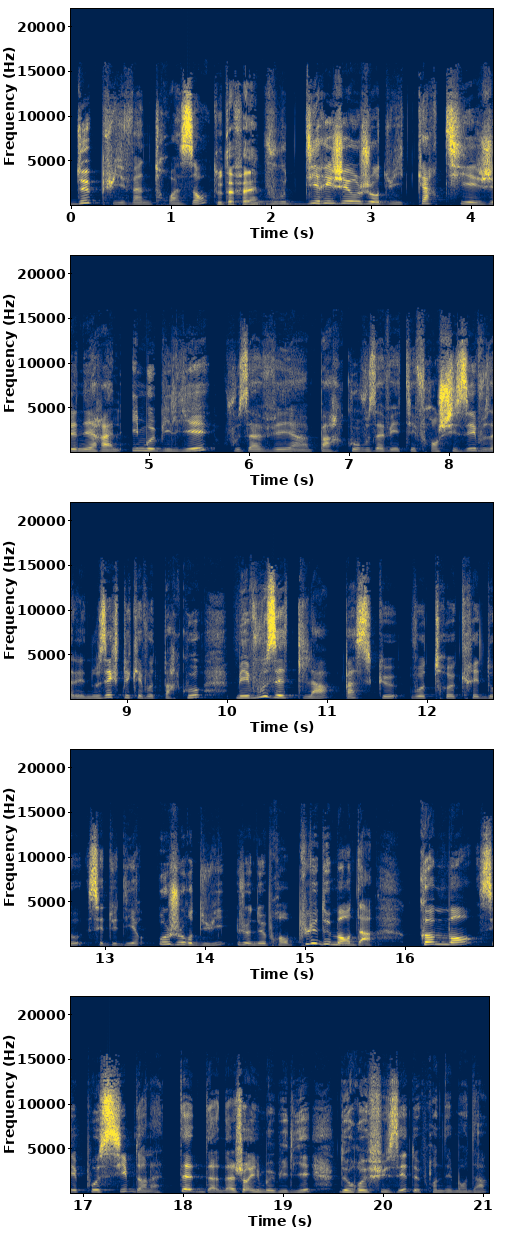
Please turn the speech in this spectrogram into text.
depuis 23 ans. Tout à fait. Vous dirigez aujourd'hui quartier général immobilier. Vous avez un parcours, vous avez été franchisé, vous allez nous expliquer votre parcours, mais vous êtes là parce que votre credo, c'est de dire aujourd'hui, je ne prends plus de mandat. Comment c'est possible dans la tête d'un agent immobilier de refuser de prendre des mandats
